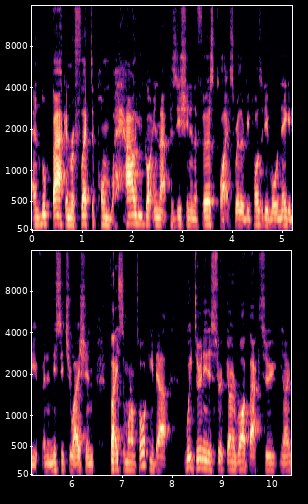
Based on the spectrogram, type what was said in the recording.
and look back and reflect upon how you got in that position in the first place whether it be positive or negative. And in this situation based on what i'm talking about we do need to strip going right back to you know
